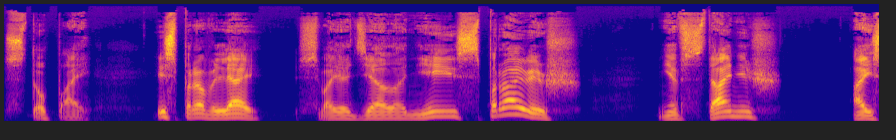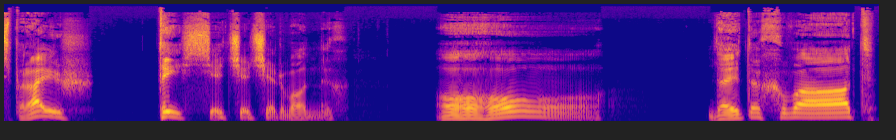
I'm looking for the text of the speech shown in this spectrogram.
ступай, исправляй свое дело. Не исправишь, не встанешь, а исправишь тысяча червонных. Ого! Да это хват,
